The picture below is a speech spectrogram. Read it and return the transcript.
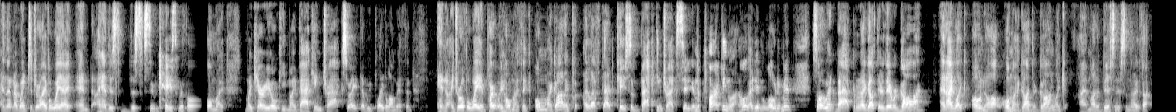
And then I went to drive away, I, and I had this this suitcase with all, all my my karaoke, my backing tracks, right, that we played along with, and and I drove away. And partway home, I think, oh my god, I put I left that case of backing tracks sitting in the parking lot. Oh, I didn't load them in, so I went back, and when I got there, they were gone. And I'm like, oh no, oh my God, they're gone. Like I'm out of business. And then I thought,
